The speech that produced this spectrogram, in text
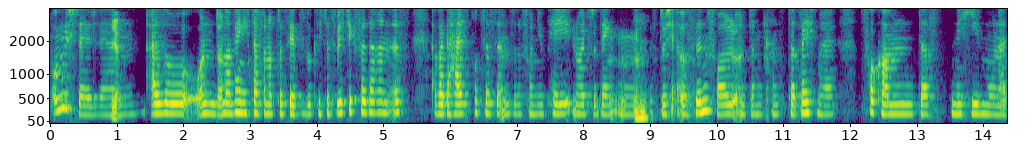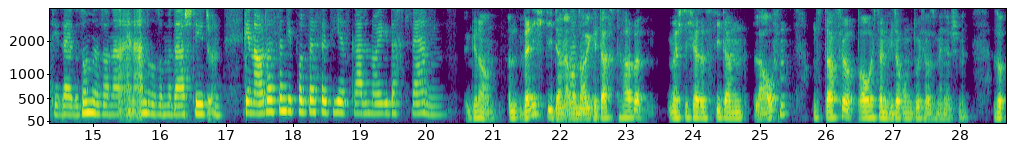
umgestellt werden. Ja. Also und unabhängig davon, ob das jetzt wirklich das Wichtigste daran ist, aber Gehaltsprozesse im Sinne von New Pay neu zu denken, mhm. ist durchaus sinnvoll und dann kann es tatsächlich mal vorkommen, dass nicht jeden Monat dieselbe Summe, sondern eine andere Summe dasteht und genau das sind die Prozesse, die jetzt gerade neu gedacht werden. Genau. Und wenn ich die dann aber neu gedacht habe, möchte ich ja, dass die dann laufen und dafür brauche ich dann mhm. wiederum durchaus Management. Also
